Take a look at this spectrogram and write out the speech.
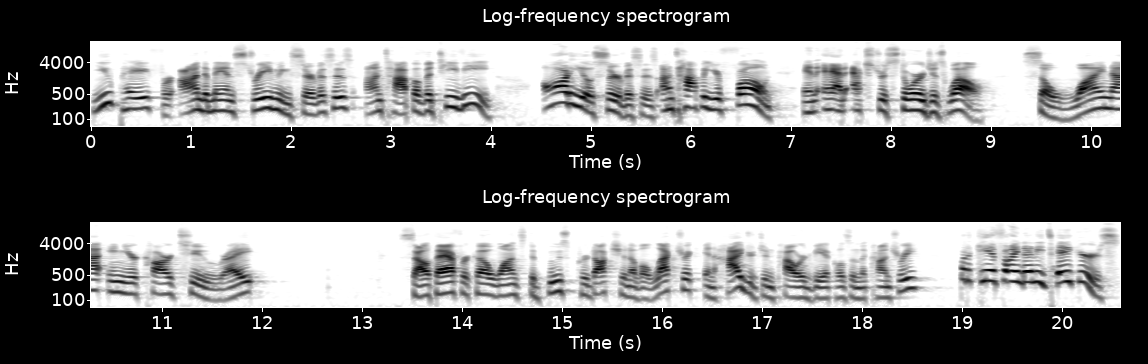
you pay for on demand streaming services on top of a TV, audio services on top of your phone, and add extra storage as well. So why not in your car too, right? South Africa wants to boost production of electric and hydrogen powered vehicles in the country, but it can't find any takers.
